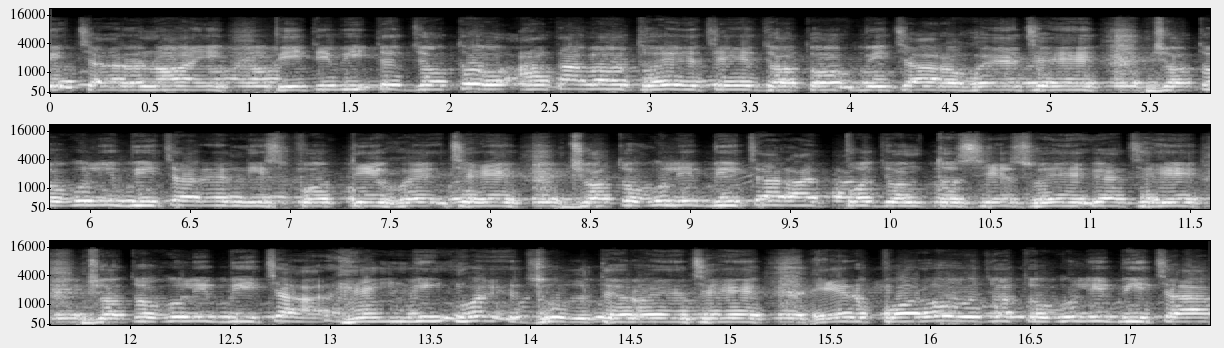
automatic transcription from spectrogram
বিচার নয়, পৃথিবীতে যত আদালত হয়েছে, যত বিচার হয়েছে, যতগুলি বিচারের নিষ্পত্তি হয়েছে, যতগুলি বিচার আজ পর্যন্ত শেষ হয়ে গেছে। যতগুলি বিচার হ্যাঙ্গিং হয়ে ঝুলতে রয়েছে, এরপরও যতগুলি বিচার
